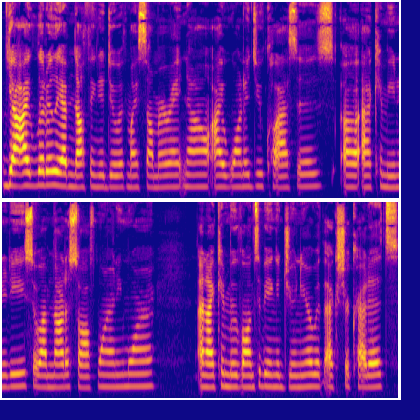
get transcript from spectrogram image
yeah, I literally have nothing to do with my summer right now. I want to do classes uh, at community, so I'm not a sophomore anymore and I can move on to being a junior with extra credits.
